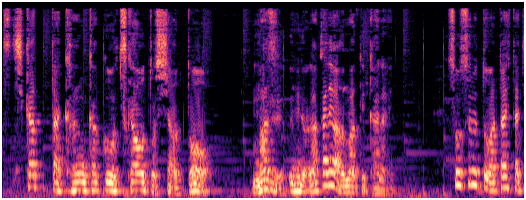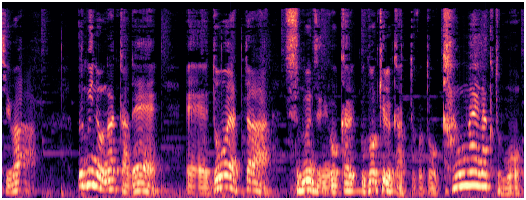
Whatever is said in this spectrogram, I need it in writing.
培った感覚を使おうとしちゃうと、まず海の中ではうまくいかない。そうすると私たちは、海の中で、えーどうやったらスムーズに動か動けるかってことを考えなくとも、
